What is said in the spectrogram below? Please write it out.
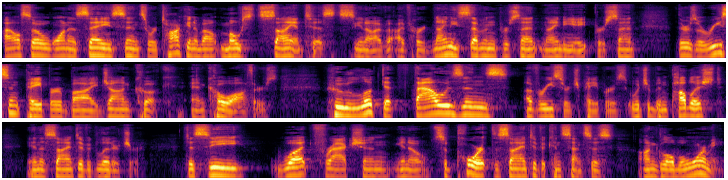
I also want to say, since we're talking about most scientists, you know, I've, I've heard 97%, 98%. There's a recent paper by John Cook and co-authors who looked at thousands of research papers which have been published in the scientific literature to see what fraction, you know, support the scientific consensus on global warming.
